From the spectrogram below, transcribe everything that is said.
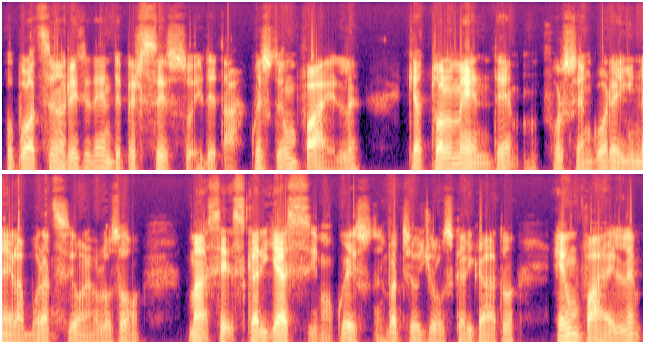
popolazione residente per sesso ed età. Questo è un file che attualmente, forse ancora in elaborazione, non lo so, ma se scaricassimo questo, infatti oggi l'ho scaricato, è un file,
